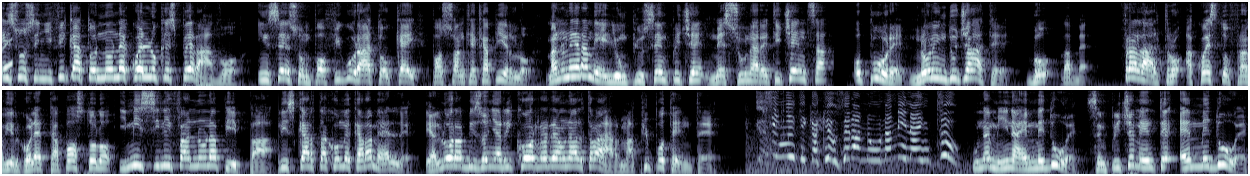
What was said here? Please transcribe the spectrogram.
Il suo significato non è quello che speravo. In senso un po' figurato, ok, posso anche capirlo. Ma non era meglio un più semplice nessuna reticenza? Oppure non indugiate? Boh, vabbè. Fra l'altro, a questo fra virgolette apostolo, i missili fanno una pippa, li scarta come caramelle. E allora bisogna ricorrere a un'altra arma, più potente. Significa che useranno una mina in giù. Una mina M2, semplicemente M2.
